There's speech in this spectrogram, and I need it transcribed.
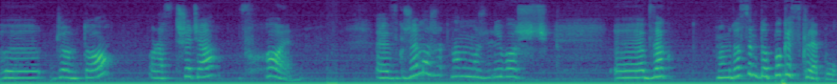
w Johto oraz trzecia w Hoenn. E, W grze mamy możliwość e, mamy dostęp do poke sklepu,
